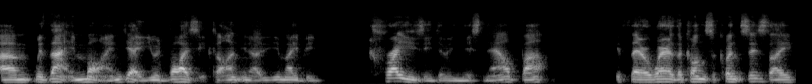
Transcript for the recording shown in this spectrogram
um, with that in mind, yeah, you advise your client. You know, you may be crazy doing this now, but if they're aware of the consequences, they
